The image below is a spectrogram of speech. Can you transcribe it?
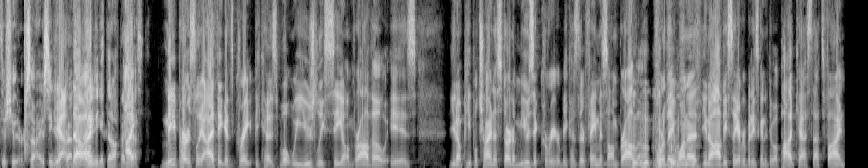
to shooter. Sorry, I just need to, no, I I- need to get that off my I- chest. me personally, I think it's great because what we usually see on Bravo is, you know, people trying to start a music career because they're famous on Bravo, or they want to, you know, obviously everybody's going to do a podcast, that's fine,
